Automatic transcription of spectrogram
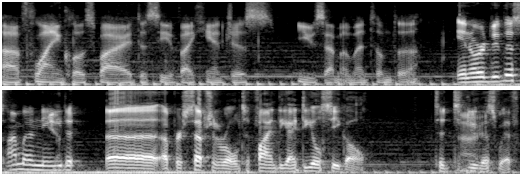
uh, flying close by, to see if I can't just use that momentum to In order to do this, I'm going to need uh, a perception roll to find the ideal seagull to, to do Alright. this with.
